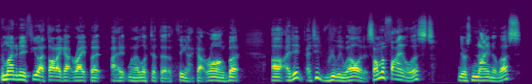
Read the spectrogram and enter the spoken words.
it might have been a few I thought I got right, but I, when I looked at the thing, I got wrong. But uh, I did I did really well at it. So I'm a finalist. There's nine of us.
